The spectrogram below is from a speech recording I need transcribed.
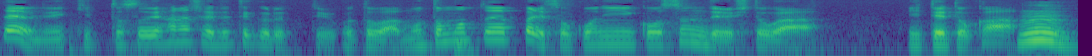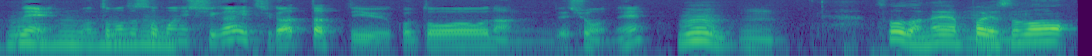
だよね、きっとそういう話が出てくるっていうことはもともとやっぱりそこにこう住んでる人がいてとかもともとそこに市街地があったっていうことなんでしょうね。うん、うん。そうだね、やっぱりその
